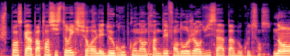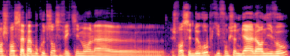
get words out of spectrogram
Je pense que l'importance historique sur les deux groupes qu'on est en train de défendre aujourd'hui, ça a pas beaucoup de sens. Non, je pense que ça n'a pas beaucoup de sens, effectivement. Là, euh, je pense que c'est deux groupes qui fonctionnent bien à leur niveau,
